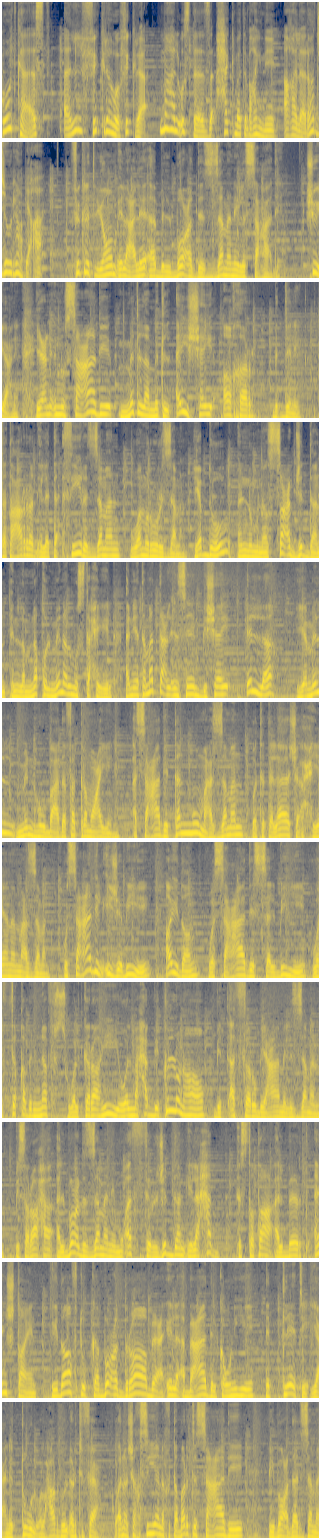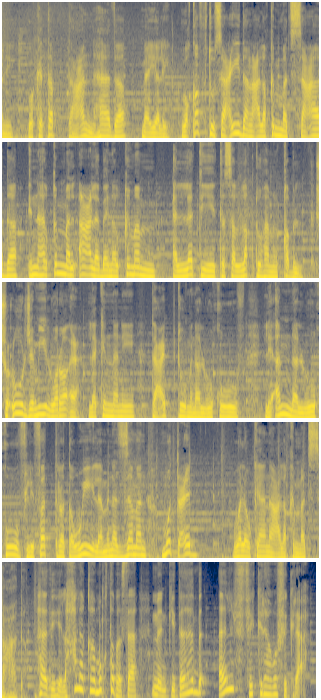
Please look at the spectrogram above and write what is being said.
بودكاست الفكرة وفكرة مع الأستاذ حكمة بعيني على راديو الرابعة. فكرة اليوم لها علاقة بالبعد الزمني للسعادة. شو يعني؟ يعني إنه السعادة مثل مثل أي شيء آخر بالدنيا تتعرض إلى تأثير الزمن ومرور الزمن، يبدو إنه من الصعب جدا إن لم نقل من المستحيل أن يتمتع الإنسان بشيء إلا يمل منه بعد فترة معينة. السعادة تنمو مع الزمن وتتلاشى أحيانا مع الزمن. والسعادة الإيجابية أيضا والسعادة السلبية والثقة بالنفس والكراهية والمحبة كلهم هاو بيتأثروا بعامل الزمن. بصراحة البعد الزمني مؤثر جدا إلى حد استطاع ألبرت أينشتاين إضافته كبعد رابع إلى أبعاد الكونية الثلاثة يعني الطول والعرض والارتفاع. وأنا شخصيا اختبرت السعادة ببعدها الزمني وكتبت عن هذا ما يلي. وقفت سعيدا على قمة السعادة إنها القمة الأعلى بين القمم التي تسلقتها من قبل. شعور جميل ورائع لكنني تعبت من الوقوف لأن الوقوف لفترة طويلة من الزمن متعب ولو كان على قمة السعادة. هذه الحلقة مقتبسة من كتاب الفكرة وفكرة.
